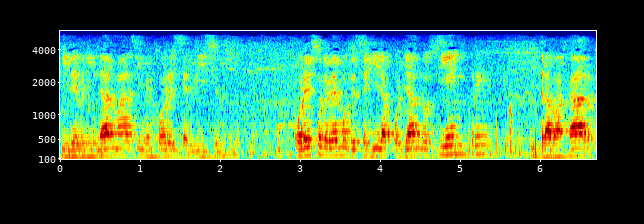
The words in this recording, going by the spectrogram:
y de brindar más y mejores servicios. Por eso debemos de seguir apoyando siempre y trabajar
